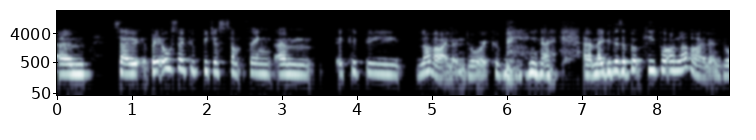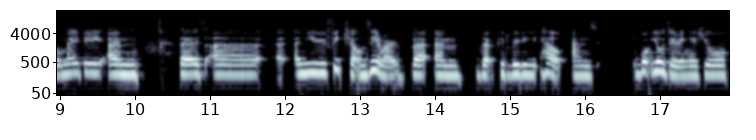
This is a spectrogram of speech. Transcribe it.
Um, so, but it also could be just something. Um, it could be Love Island, or it could be, you know, uh, maybe there's a bookkeeper on Love Island, or maybe um, there's a, a, new feature on Xero that um, that could really help. And what you're doing is you're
